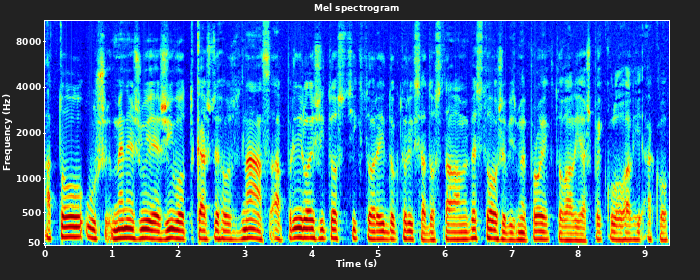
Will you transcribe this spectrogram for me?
A to už manažuje život každého z nás a príležitosti, ktoré, do ktorých sa dostávame bez toho, že by sme projektovali a špekulovali, ako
